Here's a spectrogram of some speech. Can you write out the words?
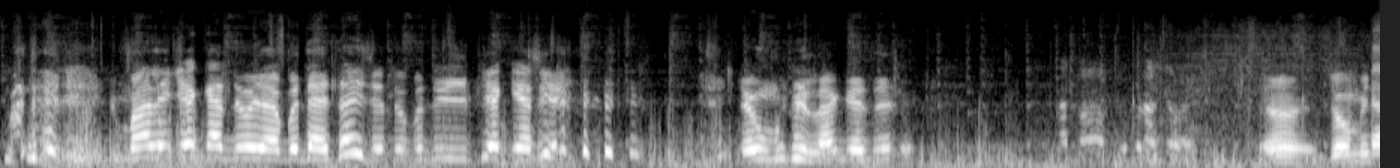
માલિક એકાદ જોયા બધા થાય છે તો બધું ઈ ફેંકે છે. એવું મને લાગે છે. જો મિત્ર.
